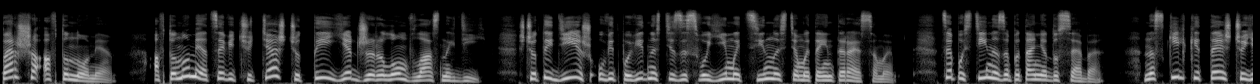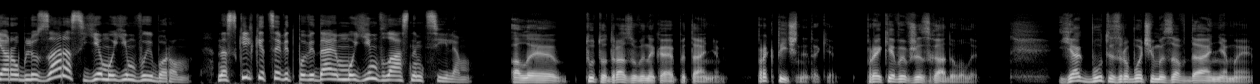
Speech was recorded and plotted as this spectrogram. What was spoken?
Перша – автономія. Автономія – це відчуття, що ти є джерелом власних дій, що ти дієш у відповідності зі своїми цінностями та інтересами. Це постійне запитання до себе. Наскільки те, що я роблю зараз, є моїм вибором? Наскільки це відповідає моїм власним цілям? Але тут одразу виникає питання. Практичне таке, про яке ви вже згадували. Як бути з робочими завданнями,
